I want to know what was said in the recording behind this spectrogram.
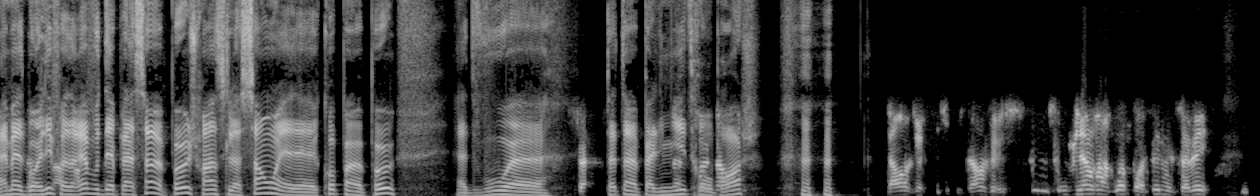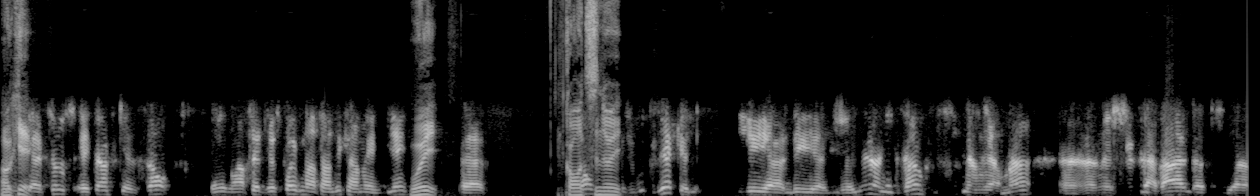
Ahmed Boily, il faudrait vous déplacer un peu. Je pense que le son coupe un peu. Êtes-vous euh, peut-être un palmier trop proche? non, je, non, je, suis au meilleur endroit possible, mais vous savez, les communications étant ce qu'elles sont, en fait, j'espère que vous m'entendez quand même bien. Oui. Euh, Continuez. je vous disais que les, euh, les, euh, j'ai eu un exemple ici dernièrement, euh, un monsieur de Laval qui a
